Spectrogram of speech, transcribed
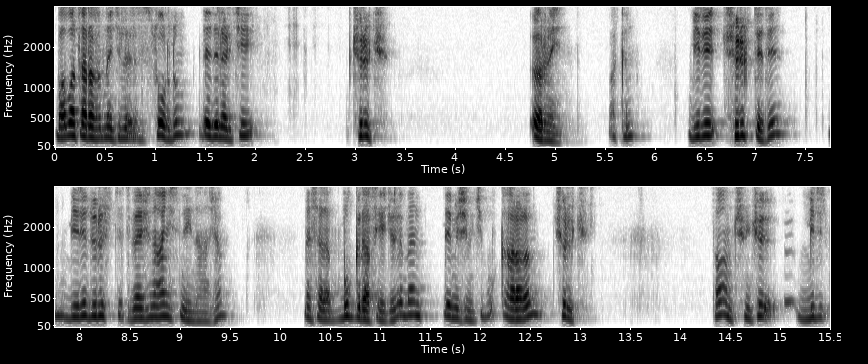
Baba tarafındakilere sordum. Dediler ki çürük. Örneğin. Bakın. Biri çürük dedi. Biri dürüst dedi. Ben şimdi hangisine inanacağım? Mesela bu grafiğe göre ben demişim ki bu kararım çürük. Tamam çünkü bir,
